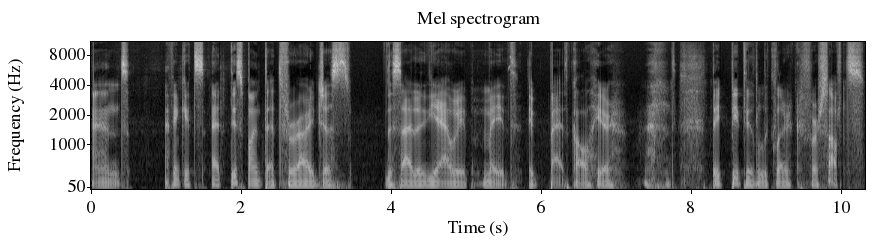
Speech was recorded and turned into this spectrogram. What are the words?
And I think it's at this point that Ferrari just decided, yeah, we made a bad call here. And they pitted Leclerc for softs.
